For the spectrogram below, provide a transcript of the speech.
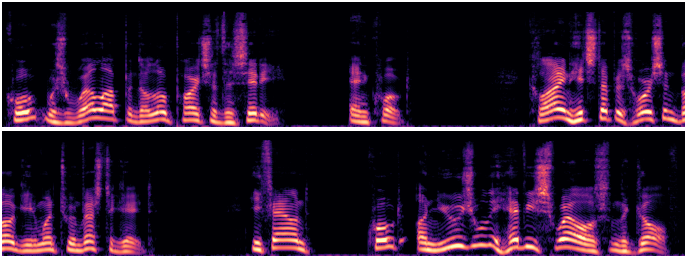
quote, was well up in the low parts of the city, end quote. Cline hitched up his horse and buggy and went to investigate. He found, quote, unusually heavy swells from the Gulf,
